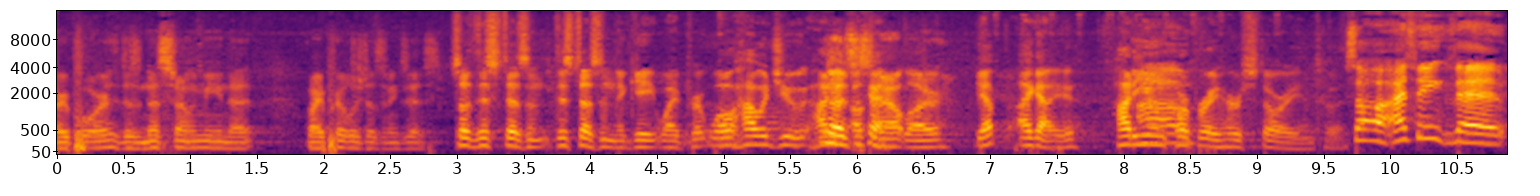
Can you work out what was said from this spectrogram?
very poor. It doesn't necessarily mean that white privilege doesn't exist. So this doesn't this doesn't negate white privilege. Well, how would you? How no, do, it's just okay. an outlier. Yep, I got you. How do you Um, incorporate her story into it? So I think that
